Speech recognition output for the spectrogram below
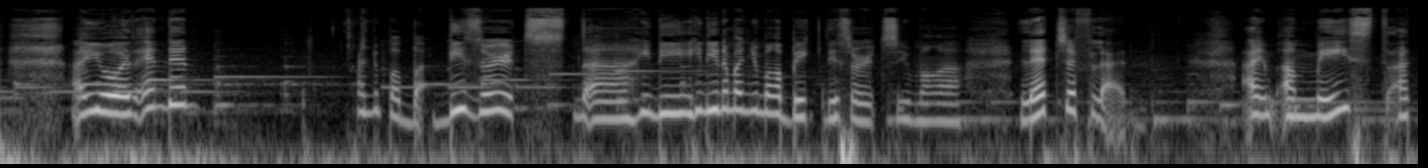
Ayun, and then, ano pa ba? Desserts. Na, hindi, hindi naman yung mga baked desserts, yung mga leche flan. I'm amazed at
